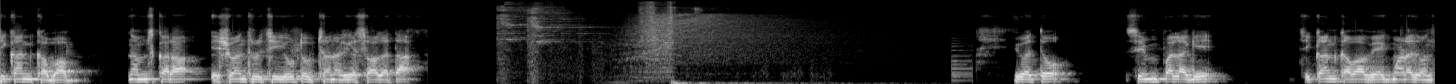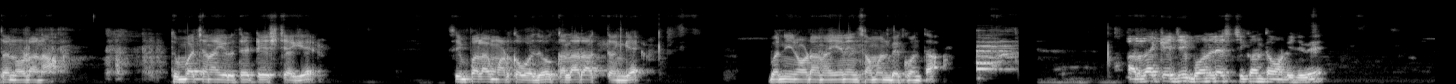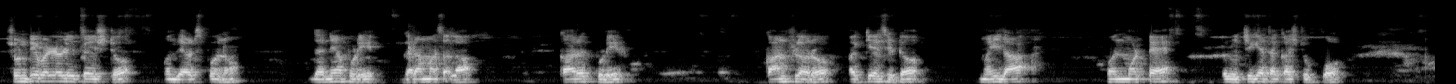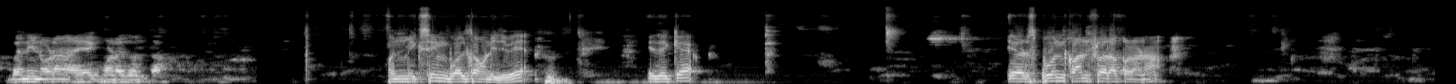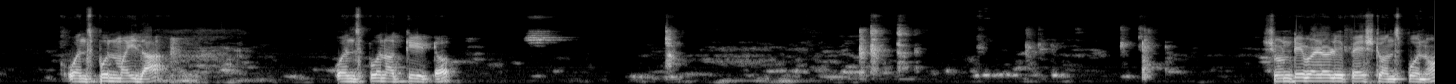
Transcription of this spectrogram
Chicken ಕಬಾಬ್. ನಮಸ್ಕಾರ, ಯಶವಂತ್ ರುಚಿ YouTube ಚಾನಲ್ಗೆ ಸ್ವಾಗತ. ಇವತ್ತು ಸಿಂಪಲ್ ಆಗಿ ಚಿಕನ್ ಕಬಾಬ್ ಹೇಗೆ ಮಾಡೋದು ಅಂತ ನೋಡೋಣ. ತುಂಬ ಚೆನ್ನಾಗಿರುತ್ತೆ, ಟೇಸ್ಟಿಯಾಗಿ. ಸಿಂಪಲ್ ಆಗಿ ಮಾಡ್ಕೋಬೋದು, ಕಲರ್ ಹಾಕ್ದಂಗೆ ಬನ್ನಿ ನೋಡೋಣ ಏನೇನು ಸಾಮಾನು ಬೇಕು ಅಂತ. ಅರ್ಧ ಕೆ ಜಿ ಬೋನ್ಲೆಸ್ ಚಿಕನ್ ತೊಗೊಂಡಿದ್ದೀವಿ. ಶುಂಠಿ ಬೆಳ್ಳುಳ್ಳಿ ಪೇಸ್ಟು ಒಂದು ಎರಡು ಸ್ಪೂನು ಧನಿಯಾ ಪುಡಿ, ಗರಂ ಮಸಾಲ, ಖಾರದ ಪುಡಿ ಕಾರ್ನ್ಫ್ಲೋರು ಅಕ್ಕಿ ಹಸಿಟ್ಟು, ಮೈದಾ, ಒಂದು ಮೊಟ್ಟೆ, ರುಚಿಗೆ ತಕ್ಕಷ್ಟು ಉಪ್ಪು. ಬನ್ನಿ ನೋಡೋಣ ಹೇಗೆ ಮಾಡೋದು ಅಂತ. ಒಂದು ಮಿಕ್ಸಿಂಗ್ ಬೌಲ್ ತಗೊಂಡಿದ್ದೀವಿ ಇದಕ್ಕೆ ಎರಡು ಸ್ಪೂನ್ ಕಾರ್ನ್ಫ್ಲೋರ್ ಹಾಕೊಳ್ಳೋಣ. ಒಂದು ಸ್ಪೂನ್ ಮೈದಾ, ಒಂದು ಸ್ಪೂನ್ ಅಕ್ಕಿ ಹಿಟ್ಟು, ಶುಂಠಿ ಬೆಳ್ಳುಳ್ಳಿ ಪೇಸ್ಟ್ ಒಂದು ಸ್ಪೂನು,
